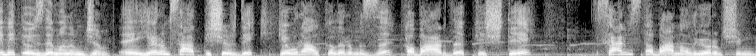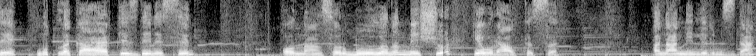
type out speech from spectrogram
Evet Özlem Hanımcığım, e, yarım saat pişirdik gavur halkalarımızı. Kabardı, pişti. Servis tabağına alıyorum şimdi. Mutlaka herkes denesin. Ondan sonra Muğla'nın meşhur gavur halkası. Anneannelerimizden.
